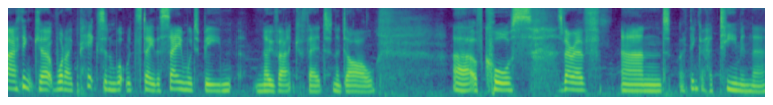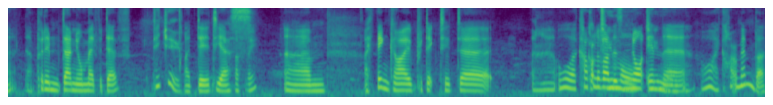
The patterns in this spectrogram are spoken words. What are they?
I think uh, what I picked and what would stay the same would be Novak, Fed, Nadal. Uh, of course, Zverev, and I think I had Thiem in there. I put in Daniil Medvedev. Did you? I did, yes. Lovely. Um, I think I predicted. Uh, uh, oh, a couple Got of others more, not in more. there. Oh, I can't remember.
